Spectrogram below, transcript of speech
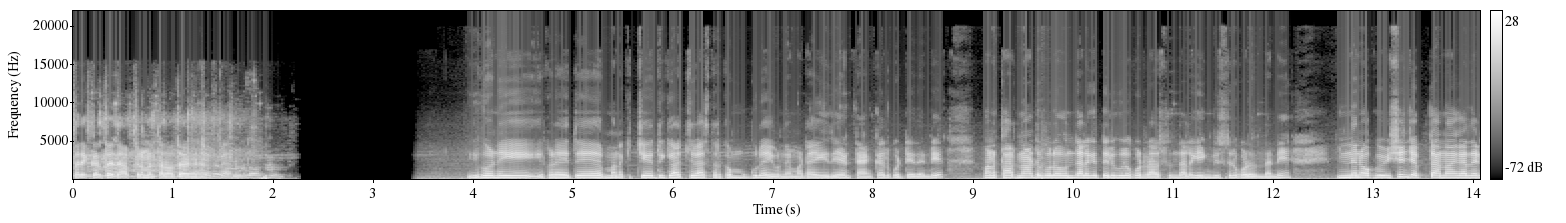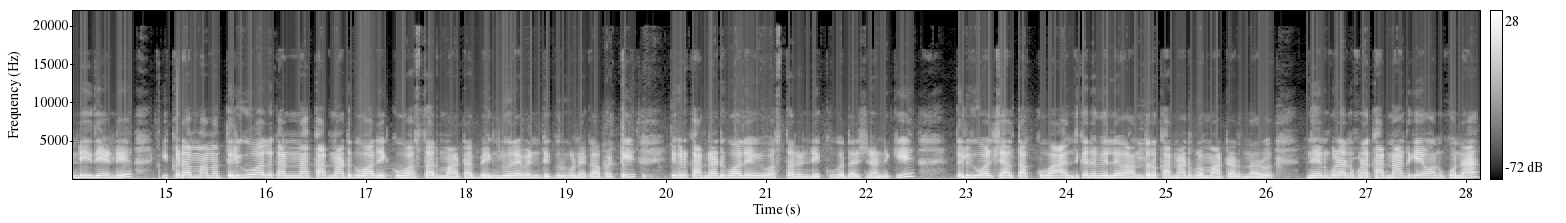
సరే ఇక్కడితో చెప్తున్నాం తర్వాత ఇదిగోండి ఇక్కడైతే మనకి చేతికి అచ్చులేస్తారు ముగ్గులు అవి ఉన్నాయన్నమాట. ఇదేం టెంకాయలు కొట్టేదండి. మన కర్ణాటకలో ఉంది అలాగే తెలుగులో కూడా రాస్తుంది అలాగే ఇంగ్లీష్లో కూడా ఉందండి. నేను ఒక విషయం చెప్తాను కదండి ఇదే అండి. ఇక్కడ మన తెలుగు వాళ్ళకన్నా కర్ణాటక వాళ్ళు ఎక్కువ వస్తారన్నమాట. బెంగళూరు అవన్నీ దగ్గరగా ఉన్నాయి కాబట్టి ఇక్కడ కర్ణాటక వాళ్ళు వస్తారండి ఎక్కువగా దర్శనానికి. తెలుగు వాళ్ళు చాలా తక్కువ. అందుకనే వీళ్ళు అందరూ కర్ణాటకలో మాట్లాడుతున్నారు. నేను కూడా అనుకున్నా కర్ణాటక ఏమనుకున్నా అనుకున్నా.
